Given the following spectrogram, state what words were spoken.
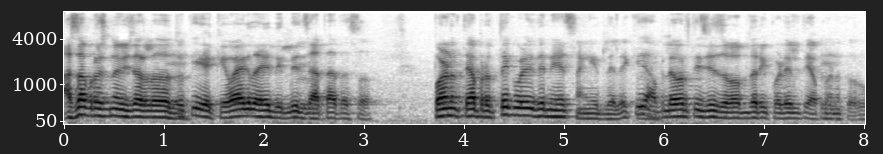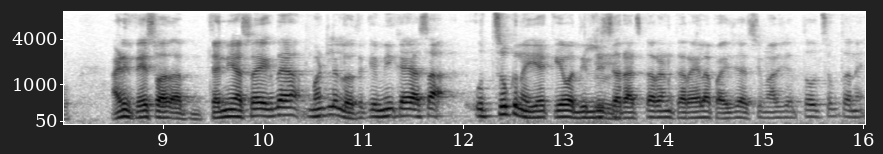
असा प्रश्न विचारला जातो की हे केव्हा एकदा हे दिल्लीत जातात असं. पण त्या प्रत्येक वेळी त्यांनी हेच सांगितलेलं आहे की आपल्यावरती जी जबाबदारी पडेल ती आपण करू. आणि ते स्व त्यांनी असं एकदा म्हटलेलं होतं की मी काही असा उत्सुक नाही आहे किंवा दिल्लीचं राजकारण करायला पाहिजे अशी माझी आता उत्सुकता नाही.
